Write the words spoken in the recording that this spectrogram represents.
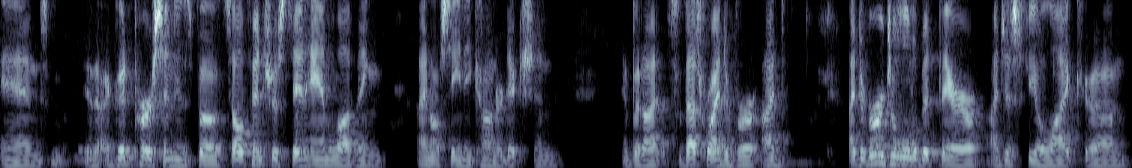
And a good person is both self interested and loving. I don't see any contradiction. And, But I, so that's where I divert. I, I diverge a little bit there. I just feel like um,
